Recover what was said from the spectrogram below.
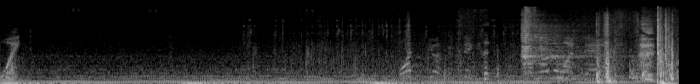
Wait. Watch your six. Another one down.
